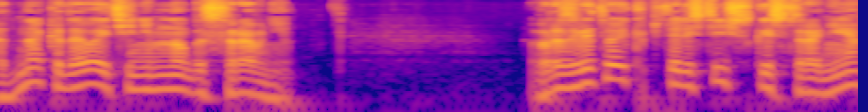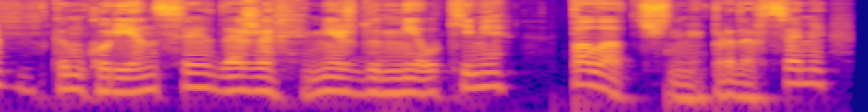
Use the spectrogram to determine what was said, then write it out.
Однако давайте немного сравним. В развитой капиталистической стране конкуренция даже между мелкими палаточными продавцами –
